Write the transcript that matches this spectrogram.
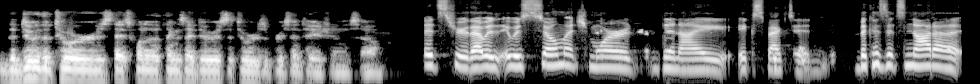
the do the tours. That's one of the things I do is the tours and presentations. So, It's true. That was it was so much more than I expected because it's not a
